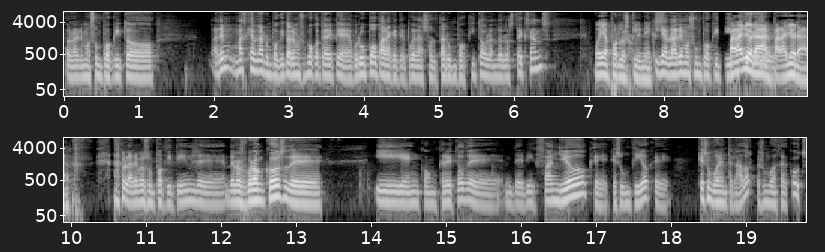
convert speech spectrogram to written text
Hablaremos un poquito. Haremos, más que hablar un poquito, haremos un poco de terapia de grupo para que te puedas soltar un poquito hablando de los Texans. Voy a por los Kleenex. Y hablaremos un poquitín. Para llorar, para llorar. hablaremos un poquitín de, de los Broncos, de, y en concreto de, Big Fan Joe, que, es un tío que, que, es un buen entrenador, que es un buen head coach.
